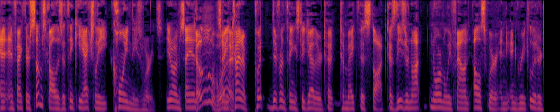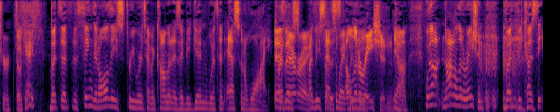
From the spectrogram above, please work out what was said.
And in fact, there's some scholars that think he actually coined these words. You know what I'm saying? Oh, boy. So he kind of put different things together to, to make this thought because these are not normally found elsewhere in, in Greek literature. Okay. But the, the thing that all these three words have in common is they begin with an S and a Y. Is at that least- right? At least So that's the way it alliteration. Yeah. huh? Well, not alliteration, but because the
